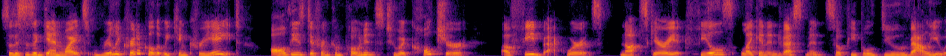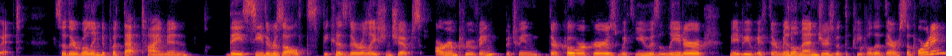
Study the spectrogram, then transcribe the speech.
So, this is again why it's really critical that we can create all these different components to a culture of feedback where it's not scary. It feels like an investment. So, people do value it. So, they're willing to put that time in. They see the results because their relationships are improving between their coworkers, with you as a leader, maybe if they're middle managers, with the people that they're supporting.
